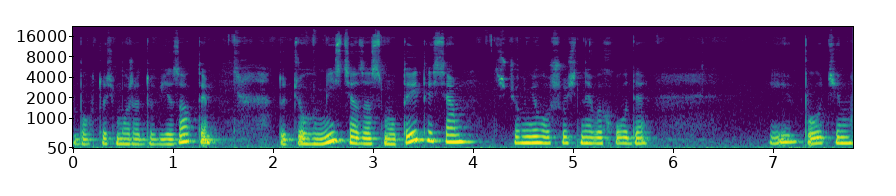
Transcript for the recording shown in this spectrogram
бо хтось може дов'язати до цього місця, засмутитися, що в нього щось не виходить. І потім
